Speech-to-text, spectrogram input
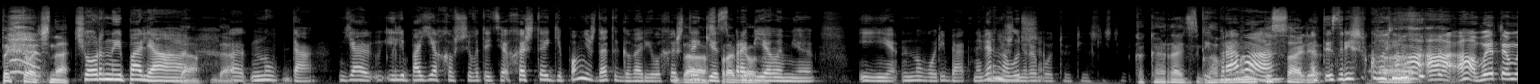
так точно. Черные поля. Да, да. Э, Ну, да. Я, или поехавшие вот эти хэштеги, помнишь, да, ты говорила? Хэштеги с с пробелами. пробелами. И, ну, ребят, наверное, Они же лучше... не работают, если. Какая разница? Ты Главное, права. мы написали. А ты зря школе. А, А, а, а, в этом...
